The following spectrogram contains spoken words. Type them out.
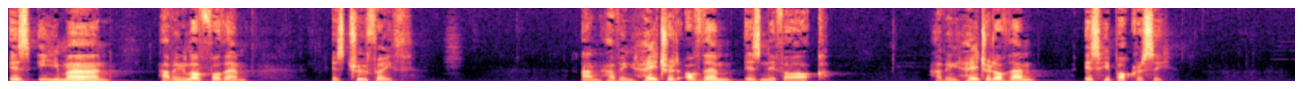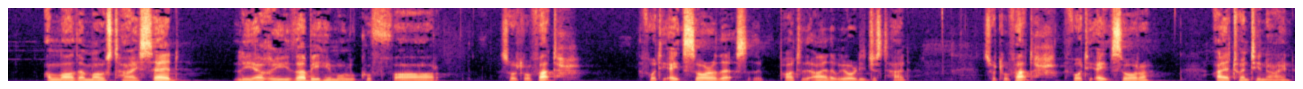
is iman having love for them is true faith, and having hatred of them is nifaq. Having hatred of them is hypocrisy. Allah the Most High said, لِيَغِيظَ بِهِمُ الْكُفَّارِ Surah Al-Fath, the 48th surah, that's the part of the ayah that we already just had. Surah Al-Fath, the 48th surah, ayah 29.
